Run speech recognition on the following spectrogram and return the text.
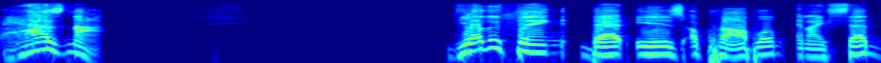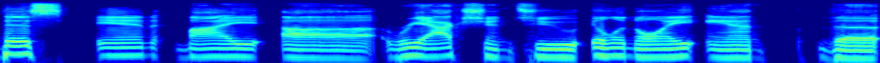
has not. The other thing that is a problem, and I said this in my uh, reaction to Illinois and the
